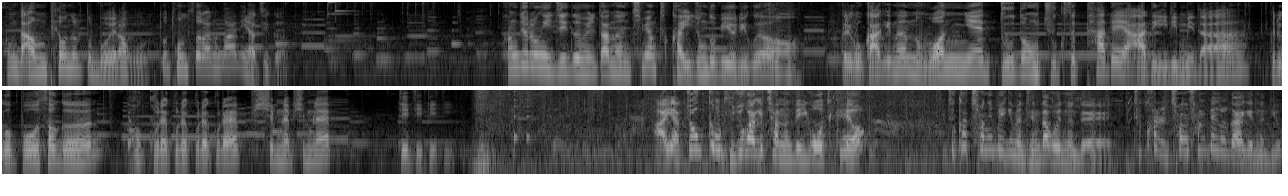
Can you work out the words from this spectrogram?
그럼 남은 페온으로 또 뭐해라고? 또 돈 써라는 거 아니야 지금? 황주룡이 지금 일단은 치명 특화 이 정도 비율이고요. 그리고 가기는 원예 두동 죽습 타대 아드 1입니다. 그리고 보석은 어 구랩 10렙 10렙 띠띠띠띠 아야 조금 부족하게 찼는데 이거 어떻게 해요? 특화 1200이면 된다고 했는데 특화를 1300을 가야겠는데요?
